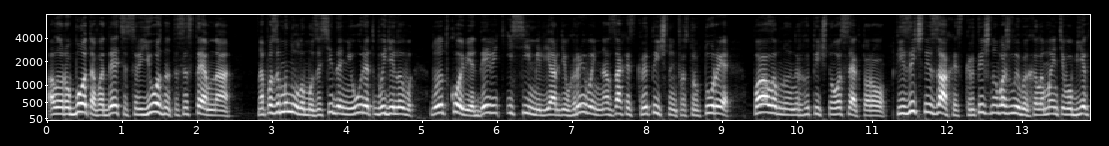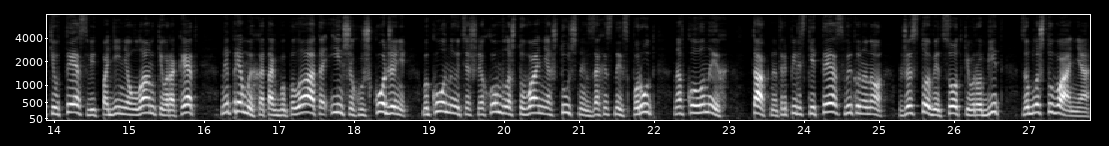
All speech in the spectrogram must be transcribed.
але робота ведеться серйозна та системна. На позаминулому засіданні уряд виділив додаткові 9,7 мільярдів гривень на захист критичної інфраструктури паливно-енергетичного сектору. Фізичний захист критично важливих елементів об'єктів ТЕС від падіння уламків, ракет, непрямих атак БПЛА та інших ушкоджень виконується шляхом влаштування штучних захисних споруд навколо них. Так, на Трипільській ТЕС виконано вже 100% робіт з облаштування,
